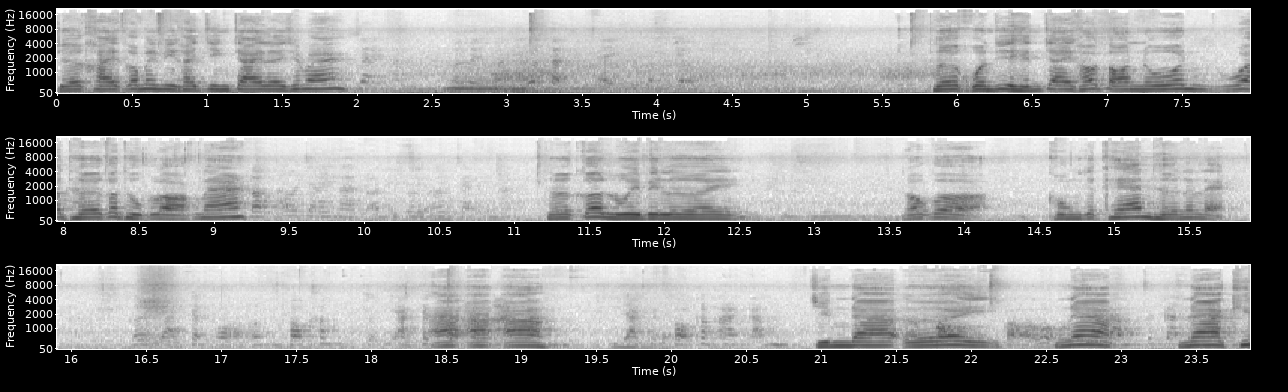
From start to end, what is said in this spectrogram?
เจอใครก็ไม่มีใครจริงใจเลยใช่ไหมใช่ค่ะก็เลยว่าว่าตัดสินใจอยู่คนเดียวเธอควรที่เห็นใจเขาตอนนู้นว่าเธอก็ถูกหลอกนะก็เข้าใจค่ะตอนนี้ก็เข้าใจค่ะ เธอก็ลุยไปเลย เขาก็คงจะแค้นเธอนั่นแหละ ก็อยากจะขอขอคำอยากจะขอะออะขมากรอะรมอยากจะขอขมากรรม จินดาเอ้ยขอขอนาคขอขมนาคิ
